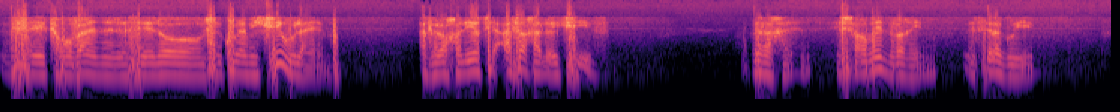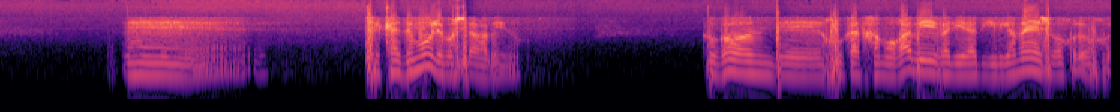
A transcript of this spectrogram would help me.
וכמובן זה לא שכולם הקשיבו להם, אבל לא יכול להיות שאף אחד לא הקשיב. ולכן יש הרבה דברים אצל הגויים אה, שקדמו למשה רבינו. כגון בחוקת חמורבי ועלילת גילגמש וכו' וכו'.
